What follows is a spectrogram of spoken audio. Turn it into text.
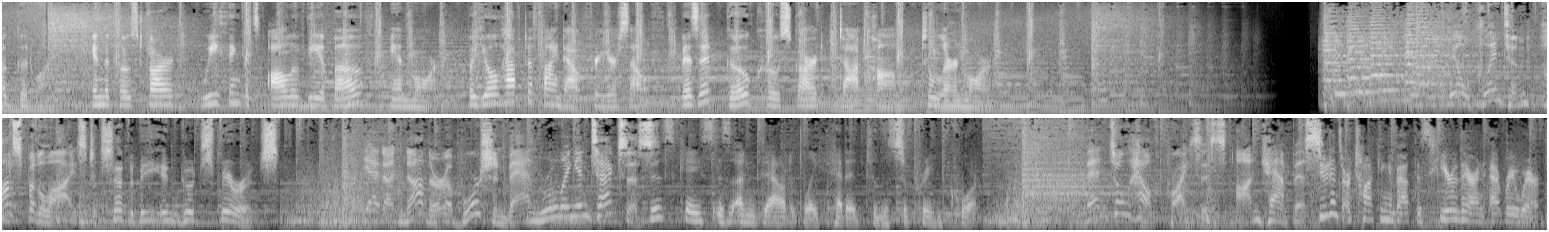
a good one? In the Coast Guard, we think it's all of the above and more, but you'll have to find out for yourself. Visit gocoastguard.com to learn more. Bill Clinton hospitalized. Said to be in good spirits. Yet another abortion ban ruling in Texas. This case is undoubtedly headed to the Supreme Court. Mental health crisis on campus. Students are talking about this here, there, and everywhere.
